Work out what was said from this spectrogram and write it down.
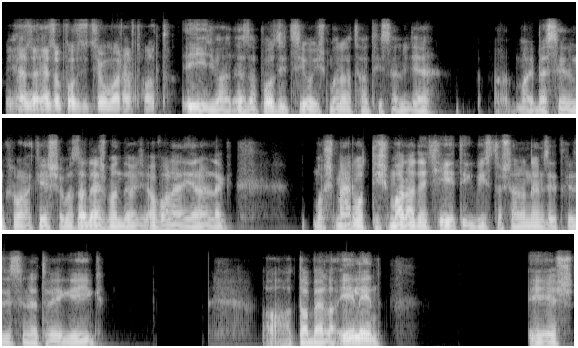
ez, ez a pozíció maradhat. Így van, ez a pozíció is maradhat, hiszen ugye majd beszélünk róla később az adásban, de hogy a volán jelenleg most már ott is marad egy hétig biztosan a nemzetközi szünet végéig a tabella élén, és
